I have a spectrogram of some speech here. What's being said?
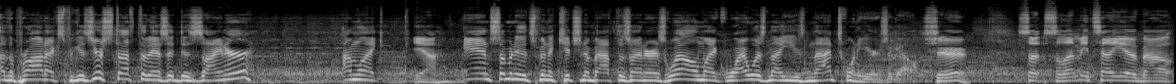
of the products because your stuff that as a designer, I'm like, Yeah, and somebody that's been a kitchen and bath designer as well, I'm like, why wasn't I using that 20 years ago? sure. So so let me tell you about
